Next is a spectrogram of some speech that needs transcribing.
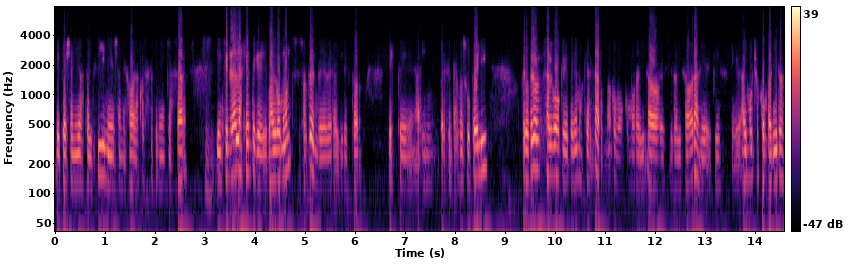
de que hayan ido hasta el cine y hayan dejado las cosas que tenían que hacer. Y en general la gente que va al se sorprende de ver al director este ahí presentando su peli pero creo que es algo que tenemos que hacer no como como realizadores y realizadoras de, que es- que hay muchos compañeros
